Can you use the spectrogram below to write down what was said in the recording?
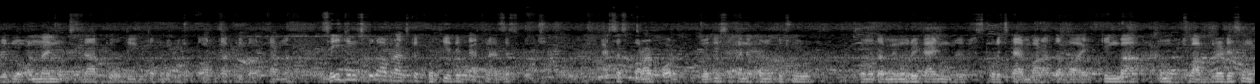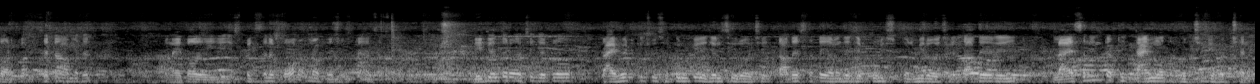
যেগুলো অনলাইন হচ্ছে যাকে অতিরিক্ত কোনো কিছু দরকার কি দরকার সেই জিনিসগুলো আমরা আজকে খতিয়ে দেখে এখন অ্যাসেস করছি। অ্যাসেস করার পর যদি সেখানে কোনো কিছু, কোনোটা মেমোরি টাইম স্টোরেজ টাইম বাড়াতে হয় কিংবা কোনো কিছু আপগ্রেডেশন দরকার, সেটা আমাদের মানে তো এই ইন্সপেকশনের পর আমরা অ্যাসেস দ্বিতীয়ত রয়েছে যেগুলো প্রাইভেট কিছু সিকিউরিটি এজেন্সি রয়েছে, তাদের সাথে আমাদের যে পুলিশ কর্মী রয়েছে, তাদের এই লাইসেন্সিংটা ঠিক টাইম মতো হচ্ছে কি হচ্ছে না।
